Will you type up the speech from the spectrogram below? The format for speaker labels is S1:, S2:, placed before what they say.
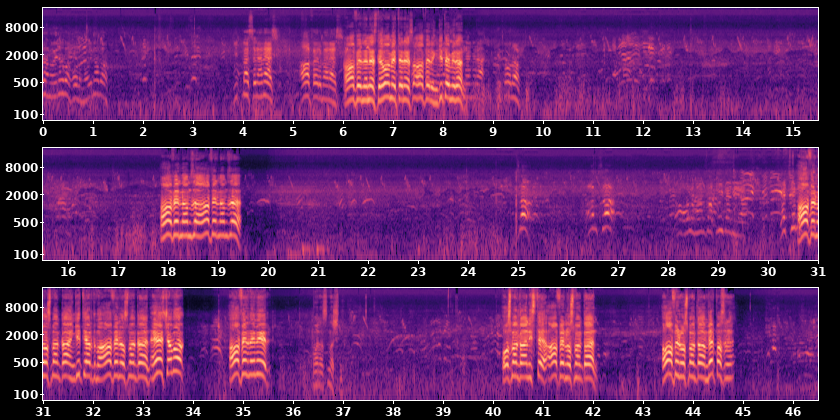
S1: Emirhan oyuna bak oğlum oyuna bak. Gitmesin Enes. Aferin Enes.
S2: Aferin Enes. Devam et Enes. Aferin. Git Emirhan.
S1: Emirhan. Git oğlum.
S2: Aferin Hamza. Aferin Hamza.
S1: Hamza! Hamza! Ya oğlum Hamza duy beni ya.
S2: Aferin Osman Kaan. Git yardıma. Aferin Osman Kaan. Enes çabuk. Aferin Emir. Oynasın da şimdi. Osman Kaan iste. Aferin Osman Kaan. Aferin Osman Kaan. Ver pasını.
